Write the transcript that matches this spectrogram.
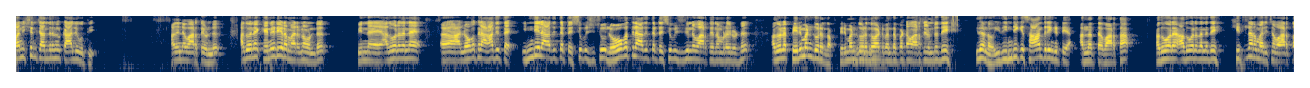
മനുഷ്യൻ ചന്ദ്രനിൽ കാലുകുത്തി. അതിന്റെ വാർത്തയുണ്ട്. അതുപോലെ കെനഡിയുടെ മരണമുണ്ട്. പിന്നെ അതുപോലെ തന്നെ ലോകത്തിലെ ആദ്യത്തെ ഇന്ത്യയിലെ ആദ്യത്തെ ടെസ്റ്റ് ശിശു ലോകത്തിലെ ആദ്യത്തെ ടെസ്റ്റ് ശിശുവിന്റെ വാർത്ത നമ്മുടെ ഇതിലുണ്ട് അതുപോലെ പെരുമൺ ദുരന്തം പെരുമൺ ദുരന്തമായിട്ട് ബന്ധപ്പെട്ട വാർത്തയുണ്ട്. ദേ ഇതുണ്ടോ? ഇത് ഇന്ത്യയ്ക്ക് സ്വാതന്ത്ര്യം കിട്ടിയ അന്നത്തെ വാർത്ത. അതുപോലെ അതുപോലെ തന്നെ ദേ ഹിറ്റ്ലർ മരിച്ച വാർത്ത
